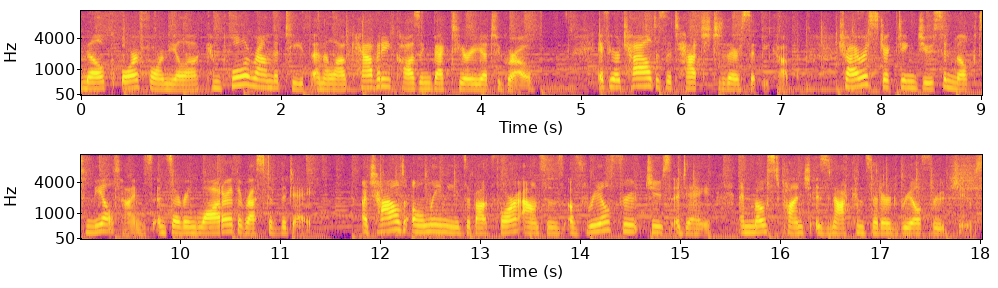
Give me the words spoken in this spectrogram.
milk, or formula can pool around the teeth and allow cavity causing bacteria to grow. If your child is attached to their sippy cup, try restricting juice and milk to meal times and serving water the rest of the day. A child only needs about 4 ounces of real fruit juice a day, and most punch is not considered real fruit juice.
